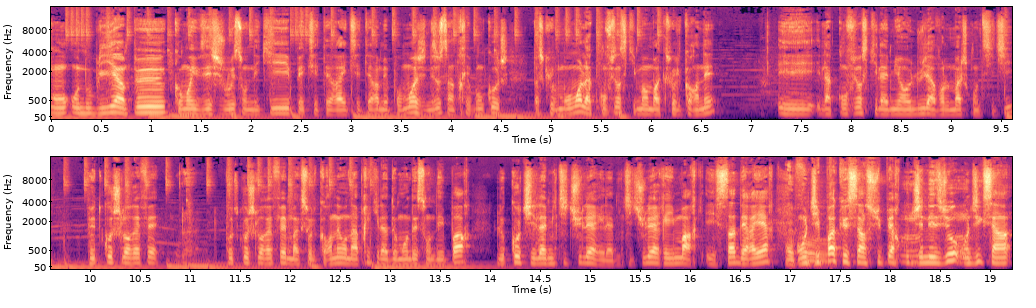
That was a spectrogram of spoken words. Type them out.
on, on oubliait un peu comment il faisait jouer son équipe, etc., etc. Mais pour moi, Genesio, c'est un très bon coach. Parce que au moment, la confiance qu'il met en Maxwell Cornet et la confiance qu'il a mis en lui avant le match contre City, peu de coachs l'auraient fait. Peu de coachs l'auraient fait. Maxwell Cornet, on a appris qu'il a demandé son départ. Le coach, il a mis titulaire. Il a mis titulaire et il marque. Et ça, derrière, Il on faut- dit pas que c'est un super coup de Genesio, on dit que c'est un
